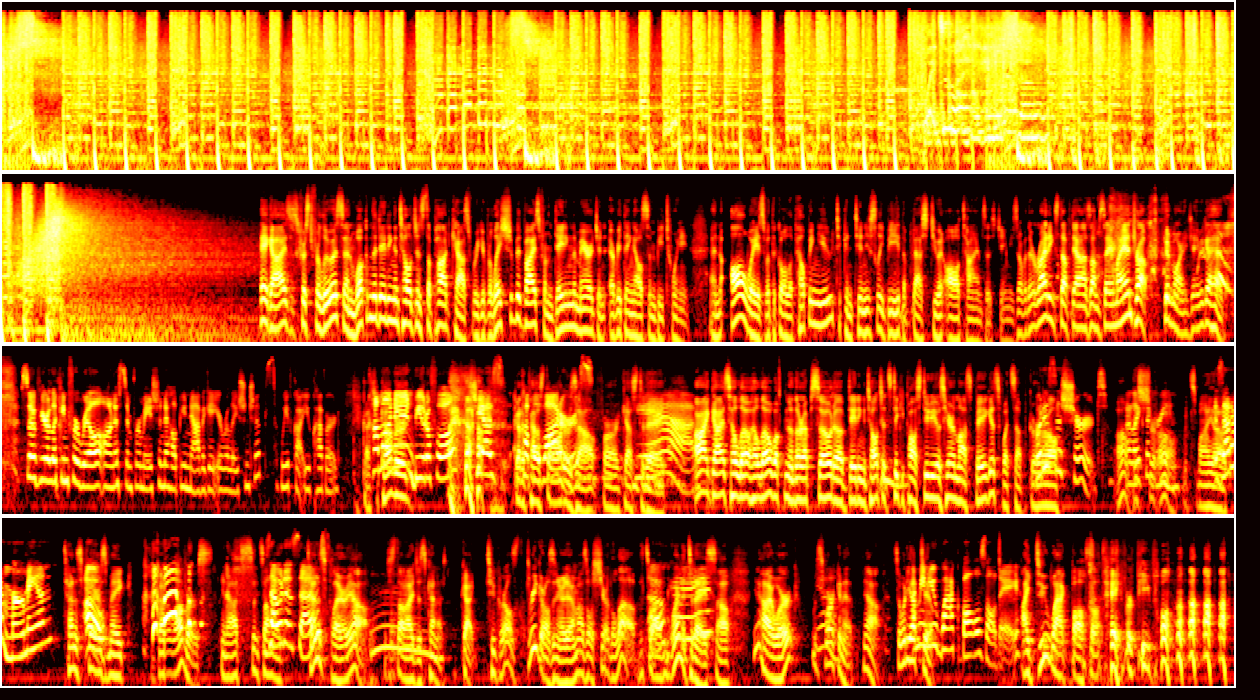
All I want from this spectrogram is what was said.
Yeah. Hey guys, it's Christopher Lewis, and welcome to Dating Intelligence, the podcast where we give relationship advice from dating to marriage and everything else in between. And always with the goal of helping you to continuously be the best you at all times, as Jamie's over there writing stuff down as I'm saying my intro. Good morning, Jamie. Go ahead. So, if you're looking for real, honest information to help you navigate your relationships, we've got you covered. Got you Come on in, beautiful. She has a Got to couple pass the waters. waters out for our guest today. All right, guys. Hello, hello. Welcome to another episode of Dating Intelligence, Sticky Paw Studios here in Las Vegas. What's up, girl? What is this shirt? Oh, I like the shirt- green. Oh, it's my. Uh, Is that a merman? tennis players Oh. make better lovers. You know, since I'm a what it says? tennis player. Yeah, I just thought I just kind of got two girls, three girls in here. I might as well share the love. That's why I'm wearing it today. So you know how I work. I'm just Yeah. working it. Yeah. So what are you I up mean, to? you whack balls all day. I do whack balls all day for people.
